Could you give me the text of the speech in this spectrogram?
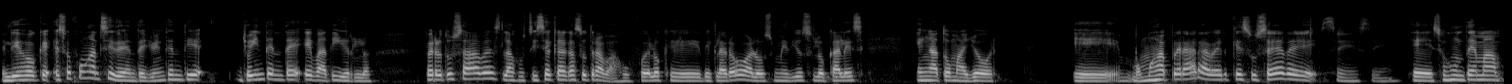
Él dijo que eso fue un accidente, yo intenté, yo intenté evadirlo, pero tú sabes, la justicia que haga su trabajo fue lo que declaró a los medios locales en Atomayor. Eh, vamos a esperar a ver qué sucede. Sí, sí. Eh, eso es un tema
